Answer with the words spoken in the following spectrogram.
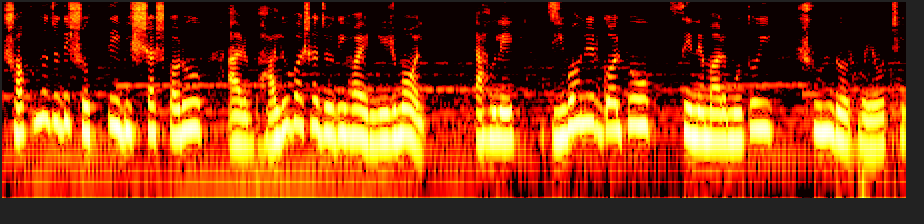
স্বপ্ন যদি সত্যিই বিশ্বাস করো আর ভালোবাসা যদি হয় নির্মল, তাহলে জীবনের গল্প সিনেমার মতোই সুন্দর হয়ে ওঠে।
